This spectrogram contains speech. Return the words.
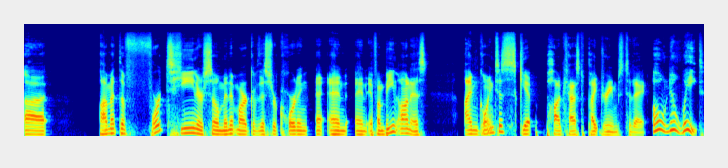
uh, I'm at the 14 or so minute mark of this recording, and and if I'm being honest, I'm going to skip podcast pipe dreams today. Oh, no, wait.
